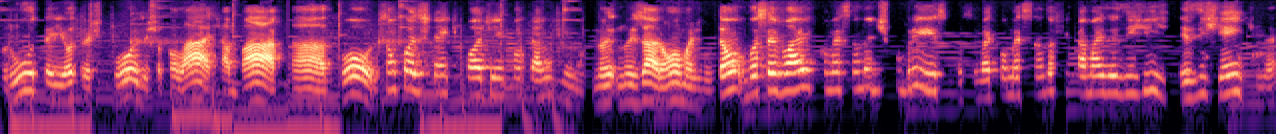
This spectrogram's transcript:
fruta e outras coisas, chocolate, tabaco, ah, couro, são coisas que a gente pode encontrar no vinho, no, nos aromas. Então você vai começando a descobrir isso, você vai começando a ficar mais exigente, né?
